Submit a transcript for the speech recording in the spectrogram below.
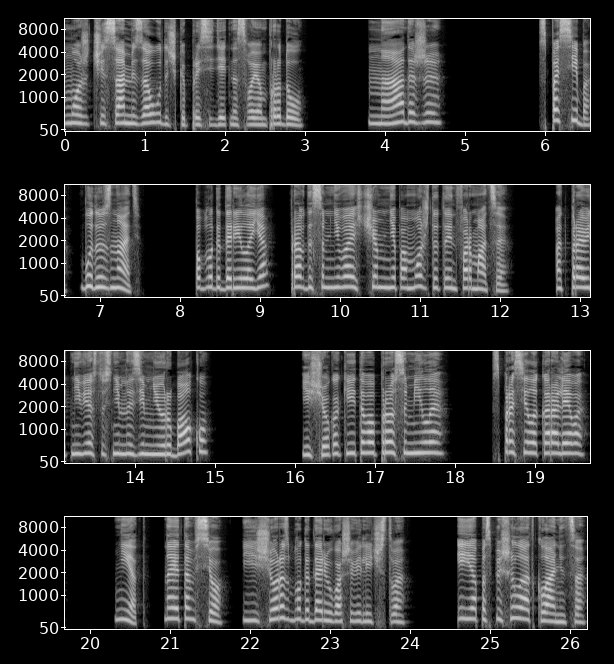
Может, часами за удочкой просидеть на своем пруду. Надо же. Спасибо, буду знать. Поблагодарила я, правда сомневаясь, чем мне поможет эта информация. Отправить невесту с ним на зимнюю рыбалку? Еще какие-то вопросы, милая? Спросила королева. Нет, на этом все. И еще раз благодарю, Ваше Величество. И я поспешила откланяться.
